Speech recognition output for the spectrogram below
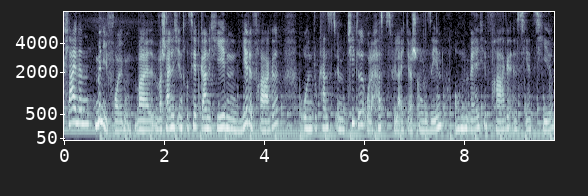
kleinen Mini-Folgen, weil wahrscheinlich interessiert gar nicht jeden jede Frage und du kannst im Titel oder hast es vielleicht ja schon gesehen, um welche Frage es jetzt hier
